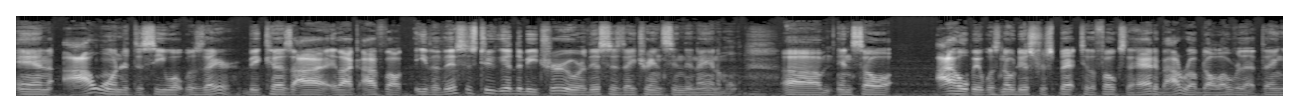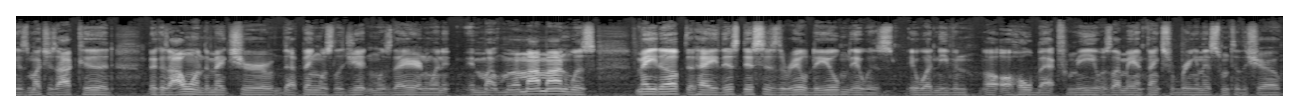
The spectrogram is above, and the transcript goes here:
And I wanted to see what was there because I like I thought either this is too good to be true or this is a transcendent animal, um, and so I hope it was no disrespect to the folks that had it, but I rubbed all over that thing as much as I could because I wanted to make sure that thing was legit and was there. And when it, my, my mind was made up that hey, this this is the real deal, it was it wasn't even a, a holdback for me. It was like, man, thanks for bringing this one to the show.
